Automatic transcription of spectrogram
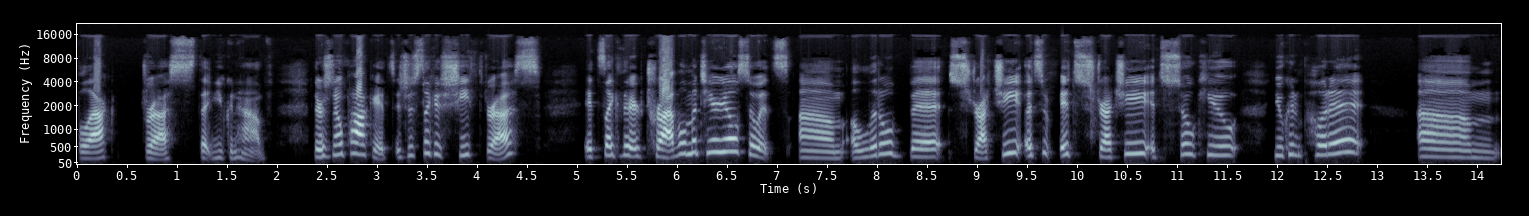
black dress that you can have. There's no pockets. It's just like a sheath dress. It's like their travel material, so it's um, a little bit stretchy. It's it's stretchy. It's so cute. You can put it um,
